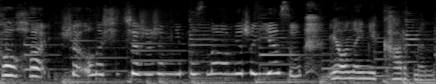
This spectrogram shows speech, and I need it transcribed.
kocha i że ona się cieszy, że mnie poznała, że Jezu. Miała na imię Carmen.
